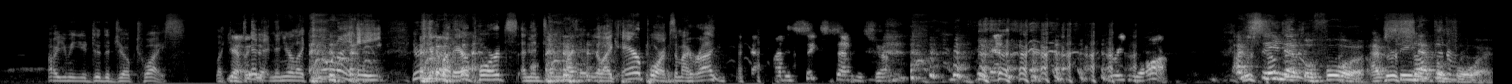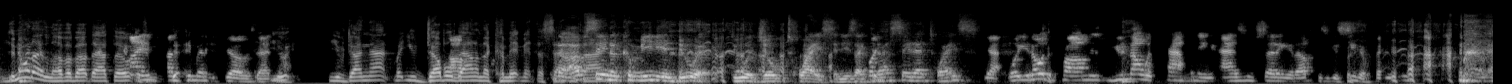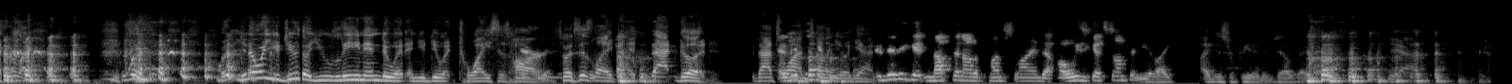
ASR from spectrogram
Oh, you mean you did the joke twice? Like you but did you- it, and then you're like, you know what I hate? You're talking about airports, and then ten minutes later, you're like, airports. Am I right? By the six, seven show, where you are. I've There's seen that before. I've seen that before. You know what I love about that though? I've done too many shows that you, night. You've done that, but you double Uh, down on the commitment the No, second I've time. seen a comedian do it, do a joke twice, and he's like, "Did I say that twice?" Yeah. Well, you know what the problem is? You know what's happening as you're setting it up because you can see their faces. Yeah, you're like- but you know what you do though? You lean into it and you do it twice as hard. So it's just like it's that good. That's And why I'm then- telling you again. And then you get nothing on a punchline that always gets something. You're like, I just repeated a joke. Yeah.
